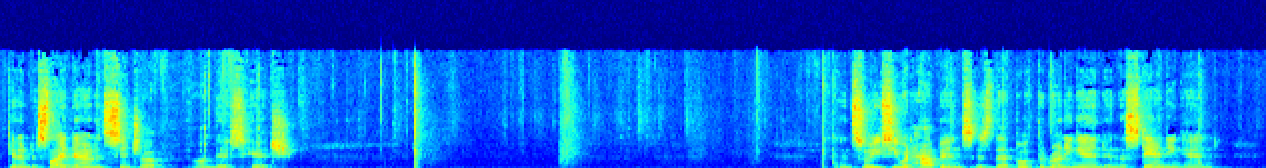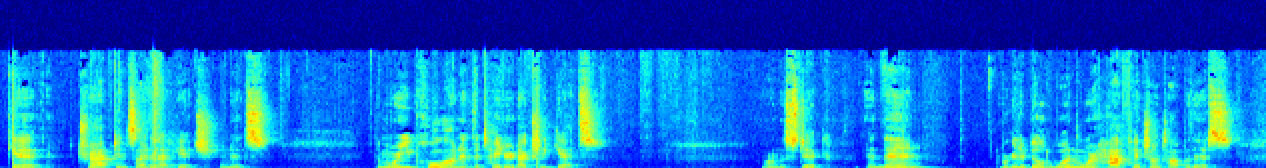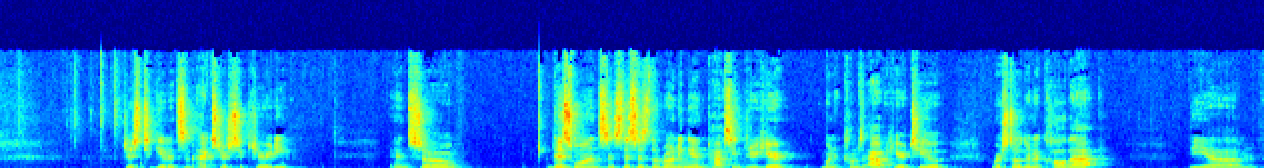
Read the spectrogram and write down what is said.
get them to slide down and cinch up on this hitch. And so you see what happens is that both the running end and the standing end get trapped inside of that hitch. And it's the more you pull on it, the tighter it actually gets on the stick. And then we're going to build one more half hitch on top of this just to give it some extra security. And so this one, since this is the running end passing through here, when it comes out here too, we're still going to call that the um,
